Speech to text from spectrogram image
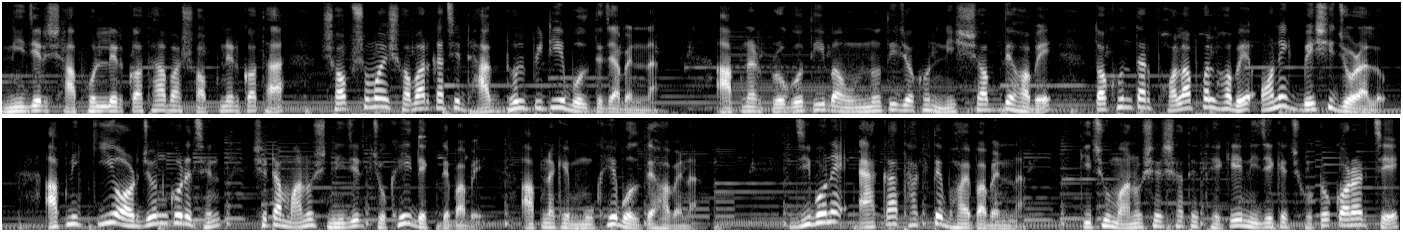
নিজের সাফল্যের কথা বা স্বপ্নের কথা সবসময় সবার কাছে ঢাকঢোল পিটিয়ে বলতে যাবেন না। আপনার প্রগতি বা উন্নতি যখন নিঃশব্দে হবে, তখন তার ফলাফল হবে অনেক বেশি জোরালো। আপনি কি অর্জন করেছেন, সেটা মানুষ নিজের চোখেই দেখতে পাবে, আপনাকে মুখে বলতে হবে না। জীবনে একা থাকতে ভয় পাবেন না। কিছু মানুষের সাথে থেকে নিজেকে ছোট করার চেয়ে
